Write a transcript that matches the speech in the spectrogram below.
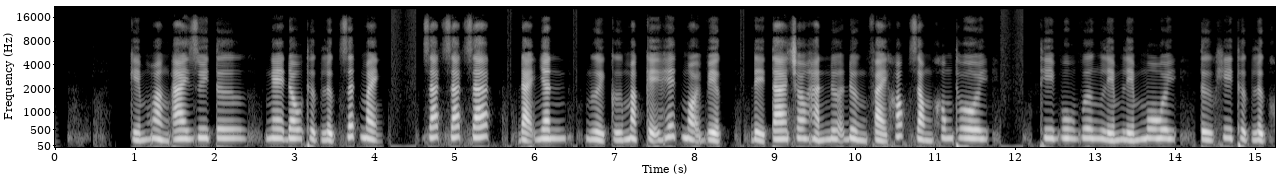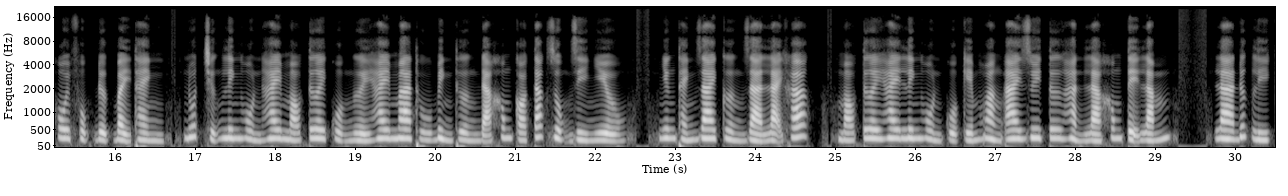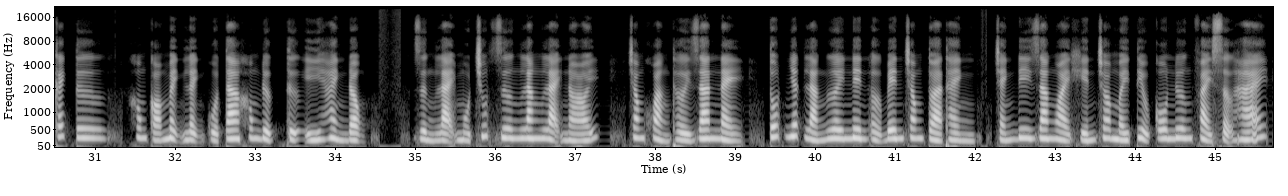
Kiếm hoàng ai duy tư, nghe đâu thực lực rất mạnh. Rát rát rát, đại nhân, người cứ mặc kệ hết mọi việc, để ta cho hắn nữa đừng phải khóc dòng không thôi. Thi vu vương liếm liếm môi, từ khi thực lực khôi phục được bảy thành, nuốt chửng linh hồn hay máu tươi của người hay ma thú bình thường đã không có tác dụng gì nhiều. Nhưng thánh giai cường giả lại khác, máu tươi hay linh hồn của kiếm hoàng ai duy tư hẳn là không tệ lắm. là Đức Lý cách tư, không có mệnh lệnh của ta không được tự ý hành động. Dừng lại một chút Dương Lăng lại nói, trong khoảng thời gian này, tốt nhất là ngươi nên ở bên trong tòa thành, tránh đi ra ngoài khiến cho mấy tiểu cô nương phải sợ hãi.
